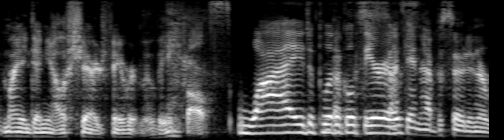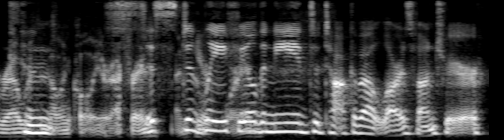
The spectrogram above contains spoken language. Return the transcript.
mine and Danielle's shared favorite movie. False. Why do political The theorists Second episode in a row with a Melancholia reference. Consistently feel it. the need to talk about Lars von Trier.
